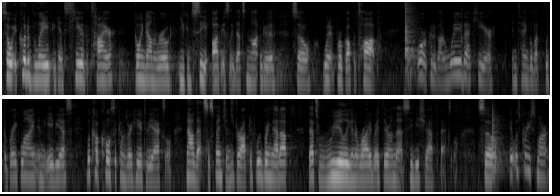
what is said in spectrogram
So it could have laid against here, the tire, going down the road. You can see, obviously, that's not good. So when it broke off the top, or it could have gone way back here, entangled up with the brake line and the ABS. Look how close it comes right here to the axle. Now that suspension's dropped. If we bring that up, that's really gonna ride right there on that CV shaft axle. So it was pretty smart,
